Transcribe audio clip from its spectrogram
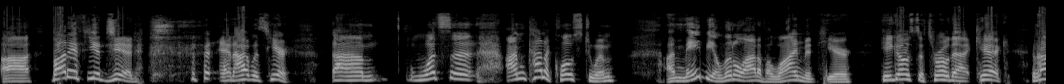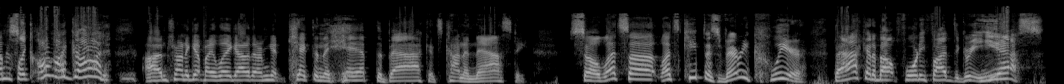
Uh, but if you did, and I was here, um, what's the? I'm kind of close to him. I may be a little out of alignment here. He goes to throw that kick, and I'm just like, oh my god! I'm trying to get my leg out of there. I'm getting kicked in the hip, the back. It's kind of nasty. So let's uh let's keep this very clear. Back at about 45 degree. Yes.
